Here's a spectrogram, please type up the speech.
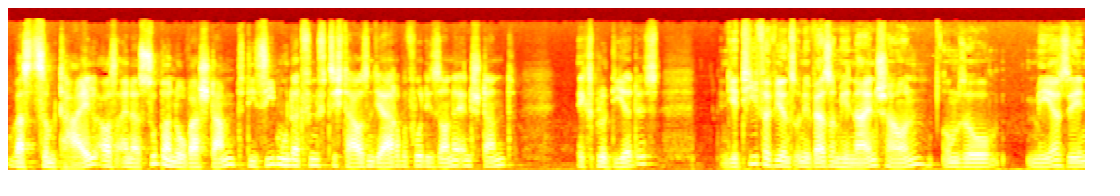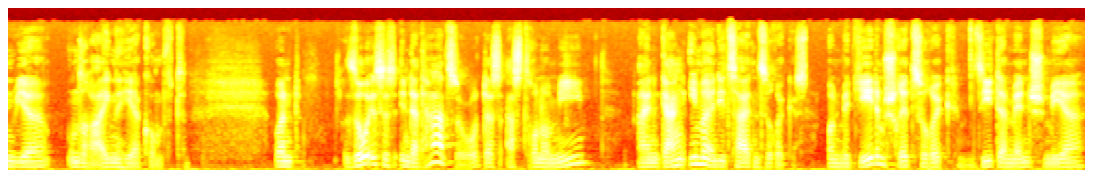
was zum Teil aus einer Supernova stammt, die 750.000 Jahre bevor die Sonne entstand, explodiert ist. Je tiefer wir ins Universum hineinschauen, umso mehr sehen wir unsere eigene Herkunft. Und so ist es in der Tat so, dass Astronomie ein Gang immer in die Zeiten zurück ist. Und mit jedem Schritt zurück sieht der Mensch mehr,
